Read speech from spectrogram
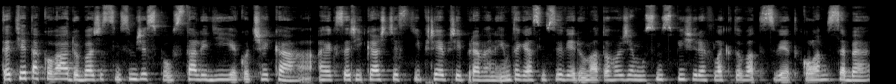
Teď je taková doba, že si myslím, že spousta lidí jako čeká a jak se říká, štěstí přeje připraveným, tak já jsem si vědoma toho, že musím spíš reflektovat svět kolem sebe,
